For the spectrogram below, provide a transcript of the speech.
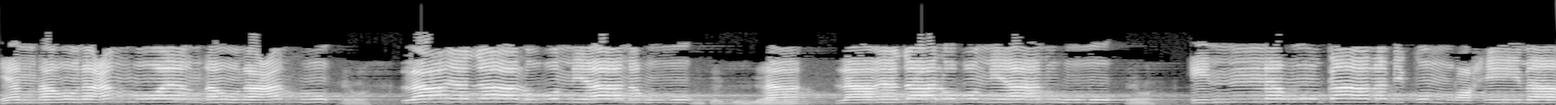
ينهون عنه وينهون عنه Ewa. لا يزال بنيانهم لا. لا يزال بنيانهم Ewa. إنه كان بكم رحيما.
